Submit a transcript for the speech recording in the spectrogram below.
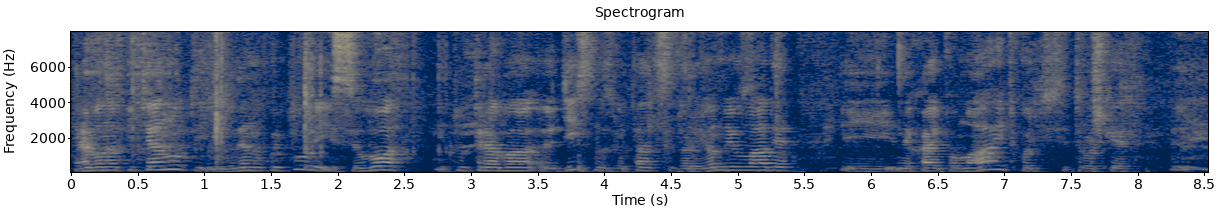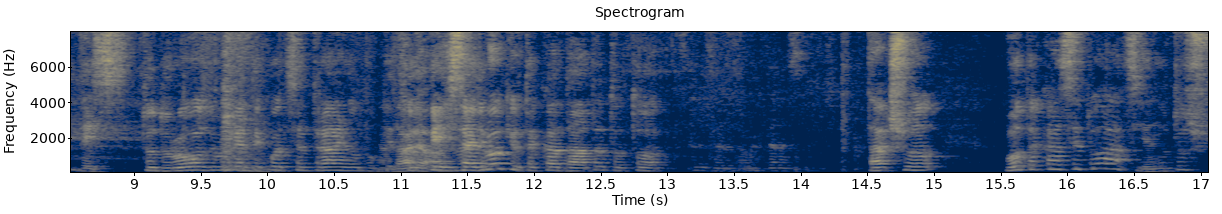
Треба нам підтягнути і будинок культури, і село. І тут треба е, дійсно звертатися до районної влади. І нехай допомагають, хоч трошки е, десь ту дорогу зробити, хоч центральну, бо Наталя, 550 років така дата, то то. Так що, от така ситуація. Ну то ж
